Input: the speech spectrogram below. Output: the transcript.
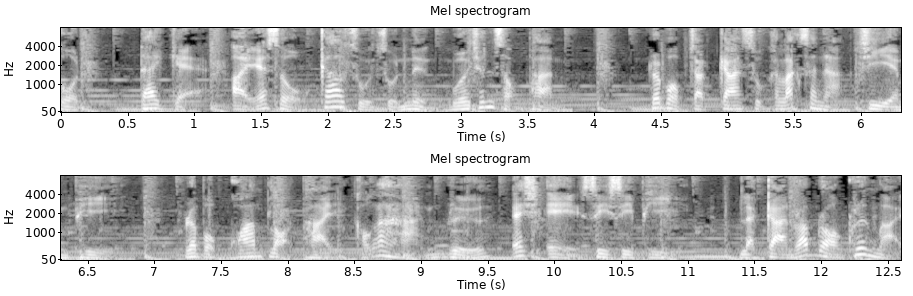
กล ได้แก่ ISO 9001 เวอร์ชัน2000 ระบบจัดการสุขลักษณะ GMP ระบบความปลอดภัยของอาหารหรือ HACCP และการรับรองเครื่องหมาย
